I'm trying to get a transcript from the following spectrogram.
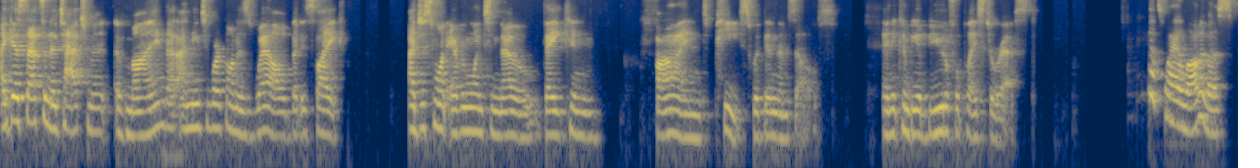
I guess that's an attachment of mine that I need to work on as well, but it's like I just want everyone to know they can find peace within themselves and it can be a beautiful place to rest. I think that's why a lot of us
